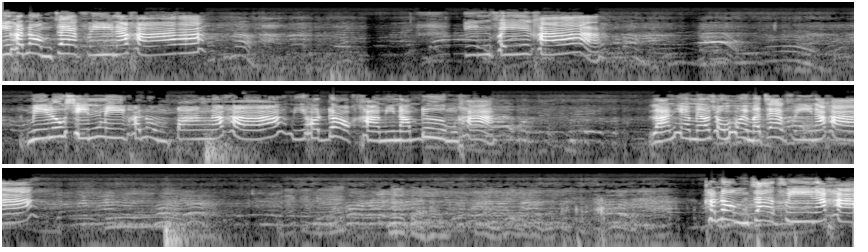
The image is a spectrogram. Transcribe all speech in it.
ีขนมแจกฟรีนะคะ กินฟรีค่ะ มีลูกชิ้น มีขนมปังนะคะ มีฮอทดอกค่ะ มีน้ำดื่มค่ะ ร้านเฮียแมวชงหวยมาแจกฟรีนะคะขนมแจกฟรีนะคะ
